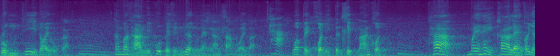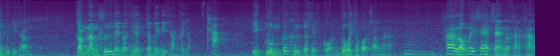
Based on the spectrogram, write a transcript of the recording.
กลุ่มที่ด้อยโอกาส อืม ท่านประธานมีพูดไปถึงเรื่องแรงงาน 300 บาท ค่ะ ว่าเป็นคนอีกเป็น 10 ล้านคน อืม ถ้าไม่ให้ค่าแรงเขาอย่างยุติธรรมกำลังซื้อในประเทศจะไม่มีทางขยับ ค่ะ อีกกลุ่มก็คือเกษตรกรโดยเฉพาะชาวนา อืม ถ้าเราไม่แทรกแซงราคาข้าว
